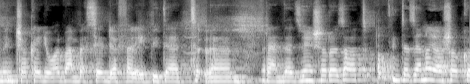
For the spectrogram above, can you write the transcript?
mint csak egy Orbán beszédre felépített rendezvénysorozat. Mint ezen nagyon sok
